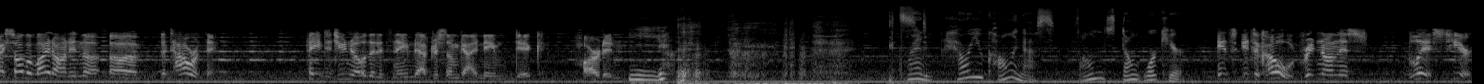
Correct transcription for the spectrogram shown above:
I saw the light on in the, uh, the tower thing. Hey, did you know that it's named after some guy named Dick Harden? Yeah. Ren, how are you calling us? Phones don't work here. It's, it's a code written on this list here.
